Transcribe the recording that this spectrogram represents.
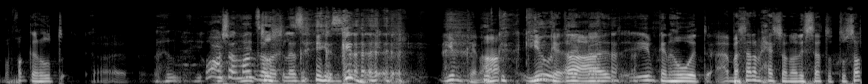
بفكر هو ط- هو عشان منظرك لذيذ. يمكن آه يمكن هيك. آه آه، يمكن هو بس أنا بحس إنه لساته توصل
